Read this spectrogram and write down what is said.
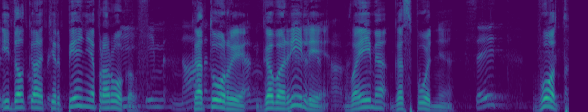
и долготерпения пророков, которые говорили во имя Господне. Вот,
